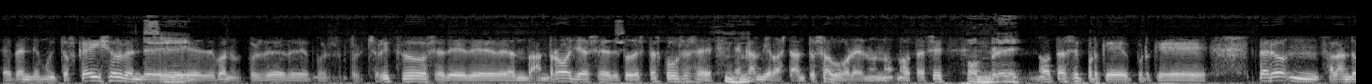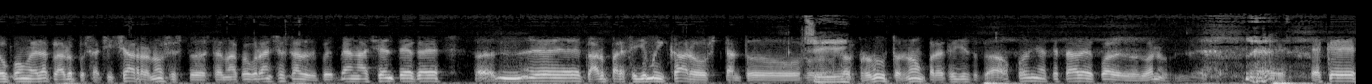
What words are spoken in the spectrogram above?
eh, vende moitos queixos, vende sí. de, bueno, pois de, de pois, pois chorizos, e de, de androllas, e de todas estas cousas, e, uh -huh. e cambia bastante o sabor, eh, no, no, notase. Hombre. Notase porque porque pero mm, falando con ela, claro, pois a chicharra, non, isto está na cogranxa, claro, ven a xente que Eh, eh, claro, parecelle moi caros tanto sí. os, os produtos, non? Parecelle, oh, ah, coña, que tal e cual, bueno, eh, é que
